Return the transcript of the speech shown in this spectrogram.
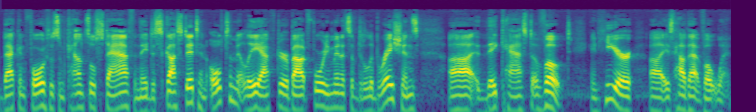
back and forth with some council staff, and they discussed it. And ultimately, after about 40 minutes of deliberations, they cast a vote. And here uh, is how that vote went.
